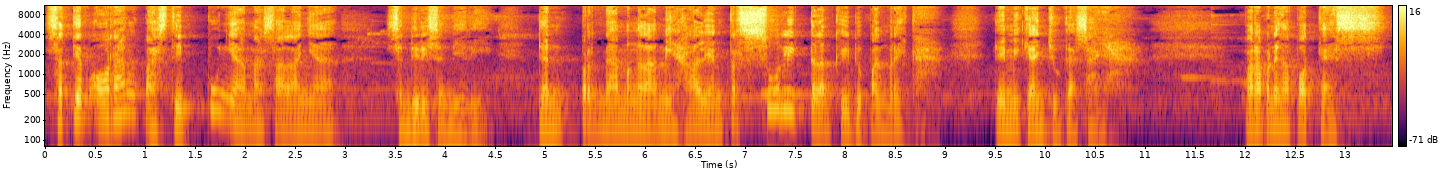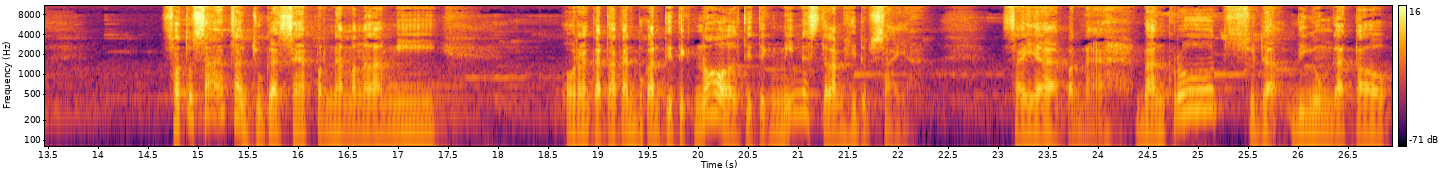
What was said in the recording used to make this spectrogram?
Setiap orang pasti punya masalahnya sendiri-sendiri dan pernah mengalami hal yang tersulit dalam kehidupan mereka. Demikian juga saya. Para pendengar podcast, suatu saat juga saya pernah mengalami Orang katakan bukan titik nol, titik minus dalam hidup saya. Saya pernah bangkrut, sudah bingung gak tahu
